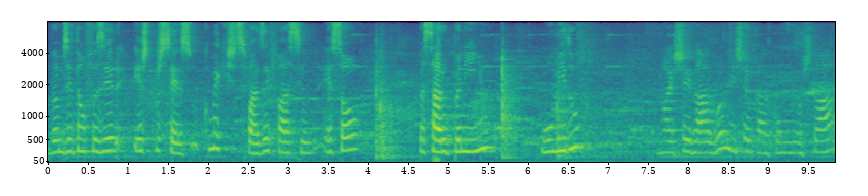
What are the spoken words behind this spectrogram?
Vamos então fazer este processo. Como é que isto se faz? É fácil, é só passar o paninho úmido, não é cheio de água, encharcado como o meu está.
